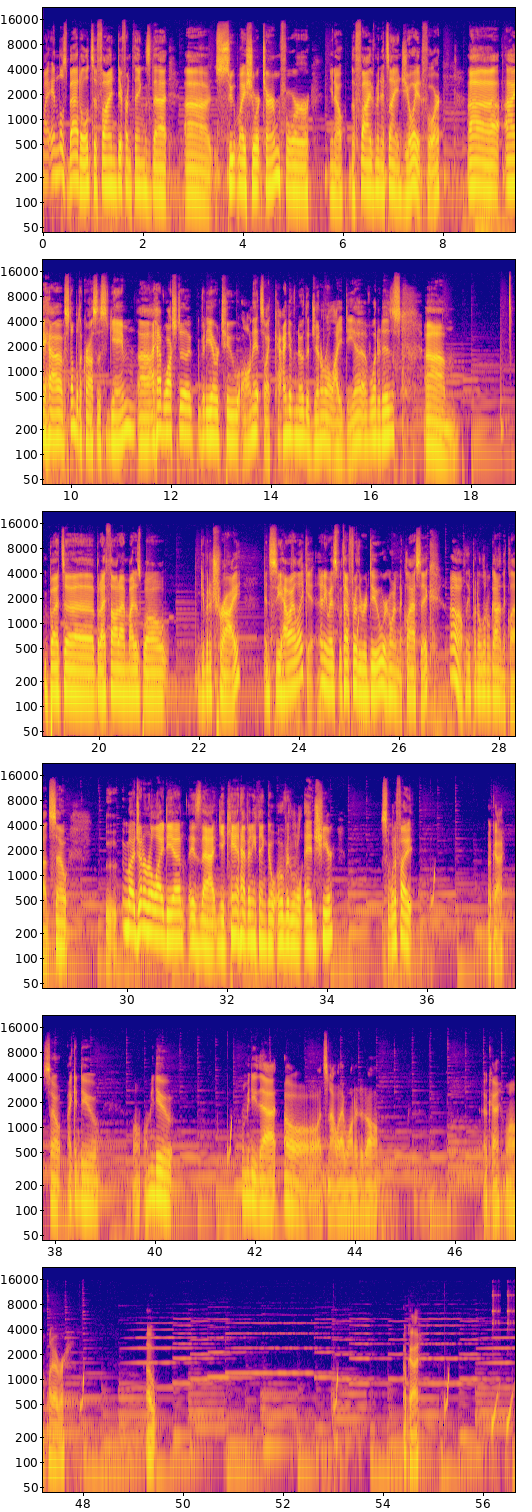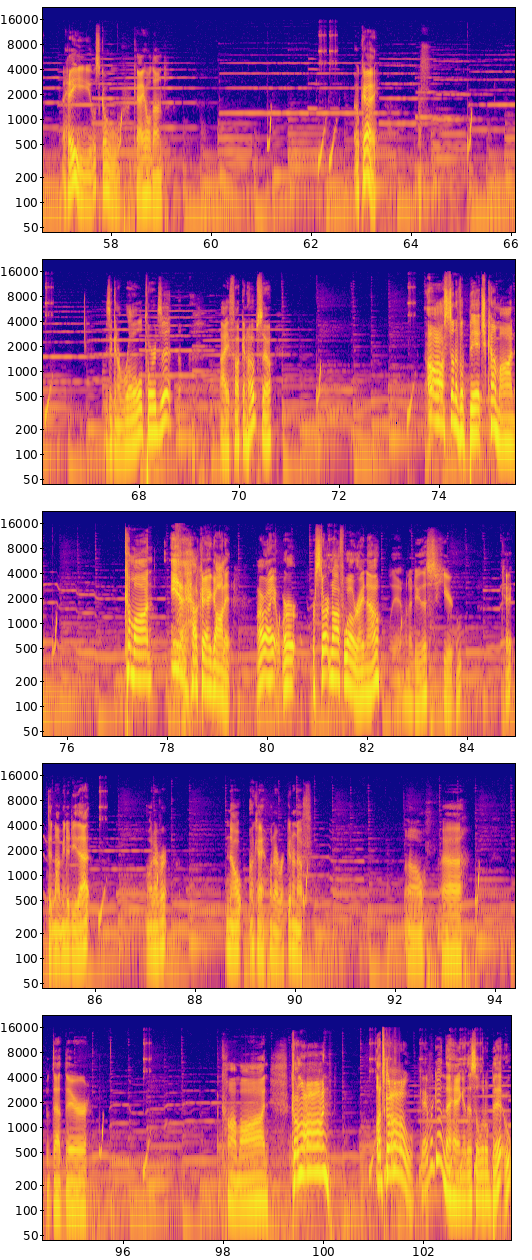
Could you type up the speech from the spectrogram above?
my endless battle to find different things that uh, suit my short term for, you know, the five minutes I enjoy it for, uh, I have stumbled across this game. Uh, I have watched a video or two on it, so I kind of know the general idea of what it is. Um, but uh, but I thought I might as well give it a try and see how I like it. Anyways, without further ado, we're going into classic. Oh, they put a little guy in the clouds. So my general idea is that you can't have anything go over the little edge here. So what if I... Okay, so I can do... Well, let me do... Let me do that. Oh, that's not what I wanted at all. Okay, well, whatever. Oh. Okay. Hey, let's go. Okay, hold on. Okay. Is it gonna roll towards it? I fucking hope so. Oh, son of a bitch, come on. Come on. Yeah, okay, I got it. All right, we're we're starting off well right now. I'm gonna do this here. Okay, did not mean to do that. Whatever. No, okay, whatever. Good enough. Oh, uh, put that there. Come on. Come on! Let's go! Okay, we're getting the hang of this a little bit. Ooh.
